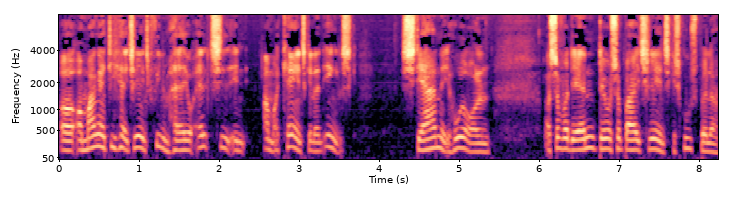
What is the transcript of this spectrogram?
Og, og mange af de her italienske film havde jo altid en amerikansk eller en engelsk stjerne i hovedrollen. Og så var det andet, det var så bare italienske skuespillere.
